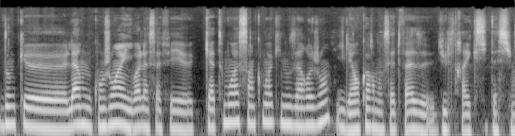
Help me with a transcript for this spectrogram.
Donc là, mon conjoint, il- voilà, ça fait 4 mois, 5 mois qu'il nous a rejoints. Il est encore dans cette phase d'ultra excitation.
